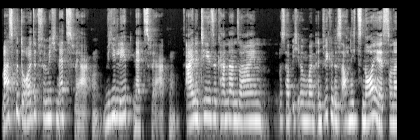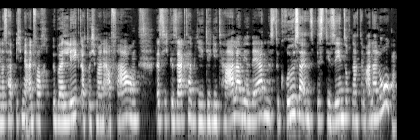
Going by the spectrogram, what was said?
was bedeutet für mich Netzwerken? Wie lebt Netzwerken? Eine These kann dann sein, das habe ich irgendwann entwickelt, das ist auch nichts Neues, sondern das habe ich mir einfach überlegt, auch durch meine Erfahrung, dass ich gesagt habe, je digitaler wir werden, desto größer ist die Sehnsucht nach dem Analogen.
